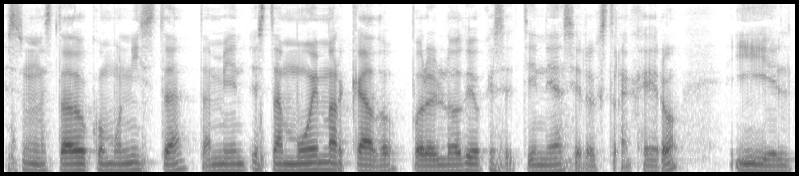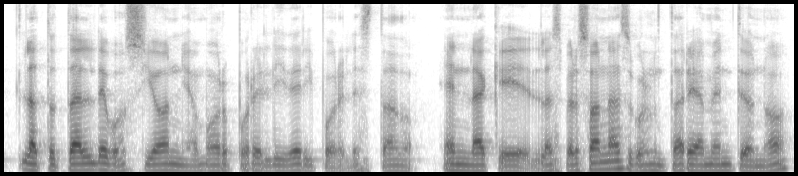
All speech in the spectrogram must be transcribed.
es un estado comunista, también está muy marcado por el odio que se tiene hacia lo extranjero y la total devoción y amor por el líder y por el Estado, en la que las personas, voluntariamente o no,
